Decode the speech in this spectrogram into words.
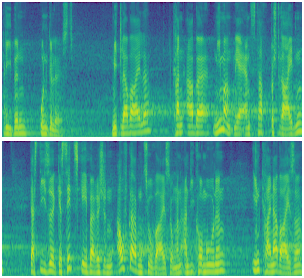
blieben ungelöst. Mittlerweile kann aber niemand mehr ernsthaft bestreiten, dass diese gesetzgeberischen Aufgabenzuweisungen an die Kommunen in keiner Weise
